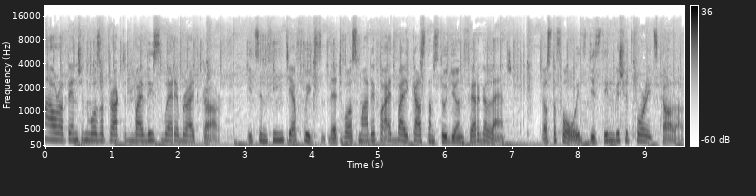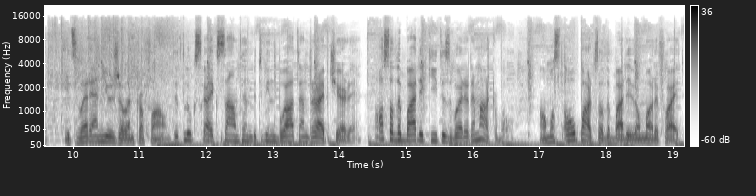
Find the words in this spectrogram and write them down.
our attention was attracted by this very bright car. It's Infiniti FX that was modified by Custom Studio in Fergaland. First of all, it's distinguished for its color. It's very unusual and profound. It looks like something between blood and ripe cherry. Also, the body kit is very remarkable. Almost all parts of the body were modified.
